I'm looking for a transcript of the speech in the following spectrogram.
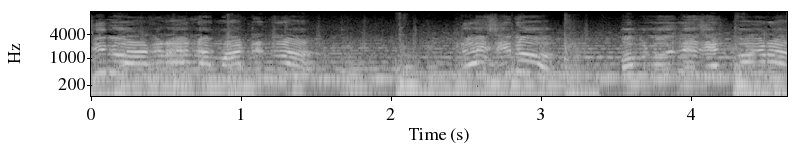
సీను ఆగరా నా మాట సీను మమ్మల్ని వదిలేసి వెళ్ళిపోగరా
